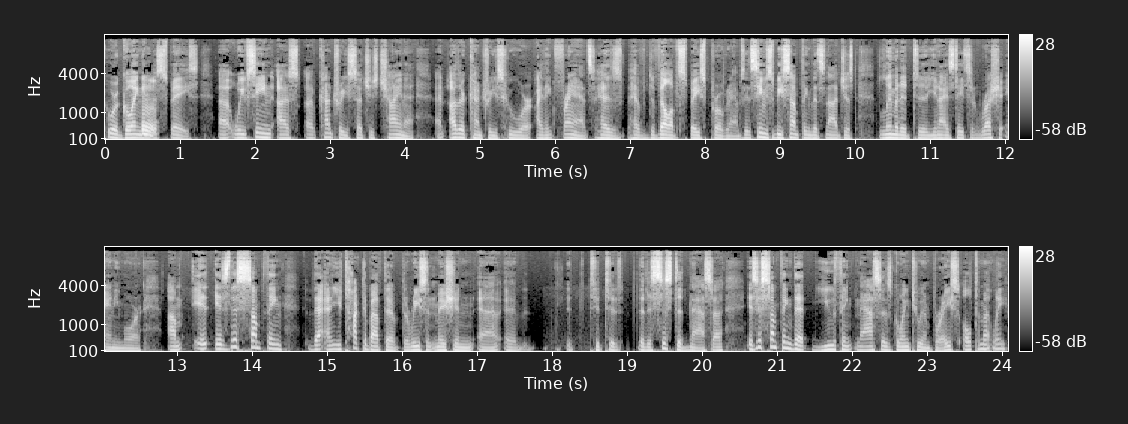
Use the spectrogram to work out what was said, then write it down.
who are going into hmm. space uh, we've seen us uh, countries such as china and other countries who are i think france has have developed space programs it seems to be something that's not just limited to the united states and russia anymore um, is, is, this something that and you talked about the, the recent mission uh, uh to, to, that assisted NASA. Is this something that you think NASA is going to embrace ultimately?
